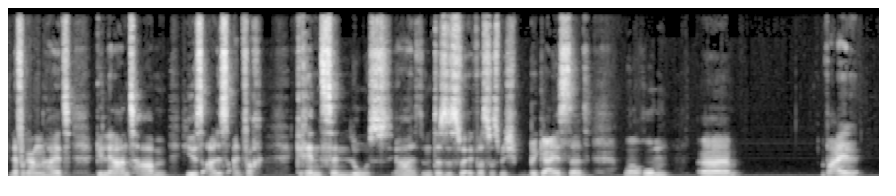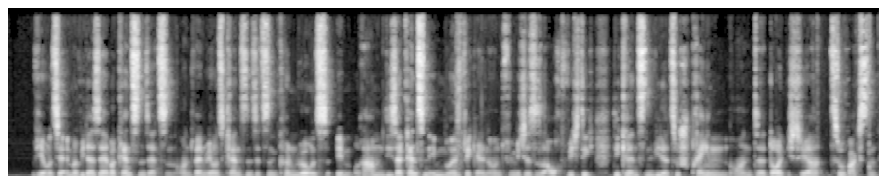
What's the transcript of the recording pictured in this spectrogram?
in der Vergangenheit gelernt haben. Hier ist alles einfach grenzenlos. Ja, und das ist so etwas, was mich begeistert. Warum? Äh, weil wir uns ja immer wieder selber Grenzen setzen. Und wenn wir uns Grenzen setzen, können wir uns im Rahmen dieser Grenzen eben nur entwickeln. Und für mich ist es auch wichtig, die Grenzen wieder zu sprengen und äh, deutlicher zu wachsen.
